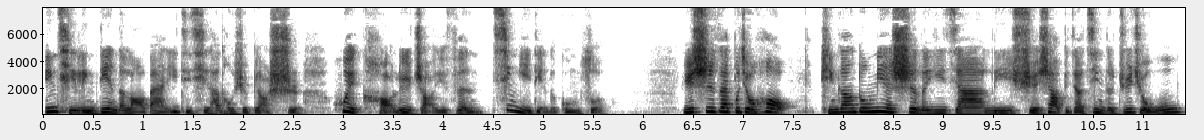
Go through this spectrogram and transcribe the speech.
冰淇淋店的老板以及其他同学表示，会考虑找一份近一点的工作。于是，在不久后，平冈都面试了一家离学校比较近的居酒屋。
